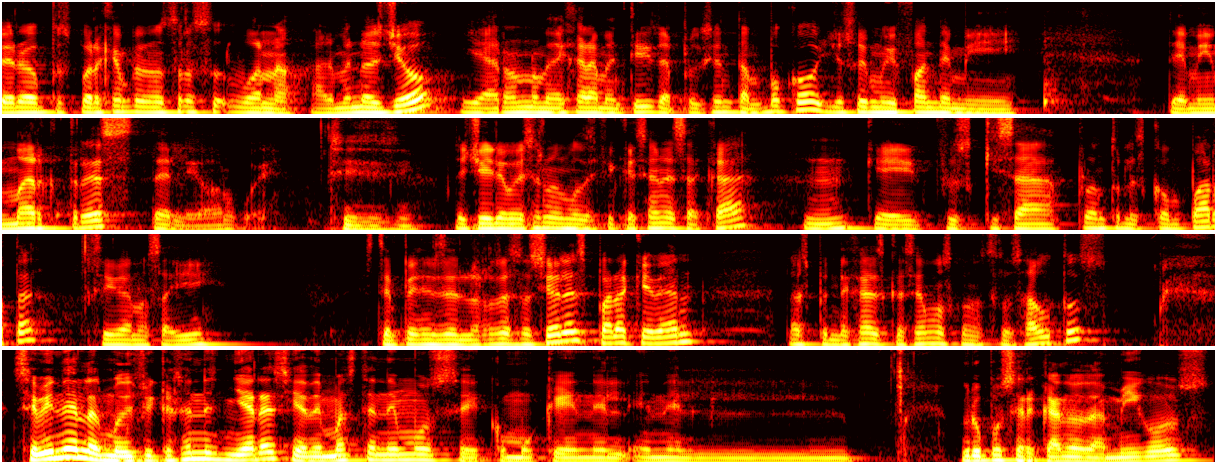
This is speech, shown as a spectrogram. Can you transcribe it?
Pero, pues, por ejemplo, nosotros, bueno, al menos yo, y Aaron no me dejará mentir, y la producción tampoco, yo soy muy fan de mi, de mi Mark III de León, güey. Sí, sí, sí. De hecho, yo le voy a hacer unas modificaciones acá, Mm. que pues quizá pronto les comparta. Síganos ahí. Estén pendientes de las redes sociales para que vean las pendejadas que hacemos con nuestros autos. Se vienen las modificaciones ñeras y además tenemos eh, como que en el, en el grupo cercano de amigos,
